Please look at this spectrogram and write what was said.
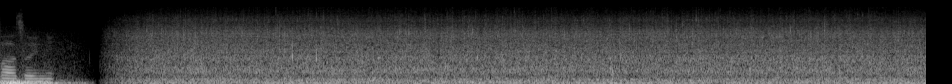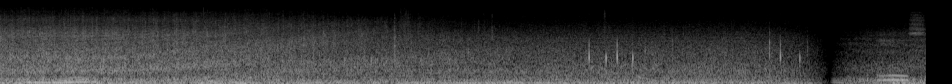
川沿いにいいし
